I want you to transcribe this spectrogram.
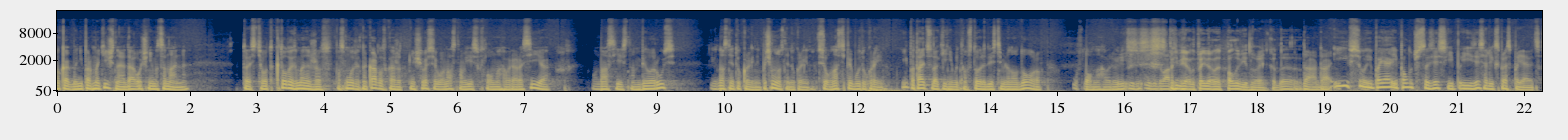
ну, как бы не прагматичная, да, очень эмоциональная. То есть вот кто-то из менеджеров посмотрит на карту, скажет, ничего себе, у нас там есть, условно говоря, Россия, у нас есть там Беларусь, и у нас нет Украины. Почему у нас нет Украины? Все, у нас теперь будет Украина. И потратить сюда какие-нибудь там 100 или 200 миллионов долларов, условно говорю, или, или, или 20. Примерно, примерно половину рынка, да? Да, да. И все, и, поя- и получится здесь, и, и здесь Алиэкспресс появится.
